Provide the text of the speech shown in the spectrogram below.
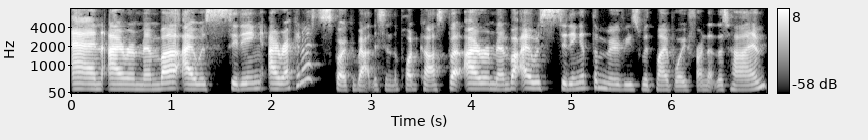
And I remember I was sitting, I reckon I spoke about this in the podcast, but I remember I was sitting at the movies with my boyfriend at the time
